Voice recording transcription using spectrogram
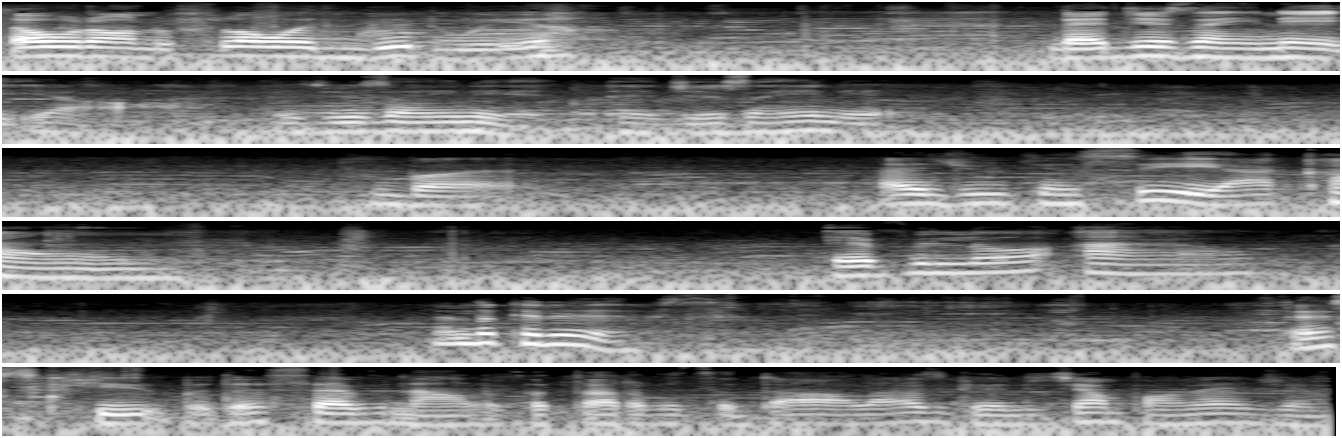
throw it on the floor in goodwill. That just ain't it y'all. That just ain't it. That just ain't it but as you can see i comb every little aisle and look at this. That's cute, but that's seven dollars. I thought it was a dollar. I was going to jump on that junk.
